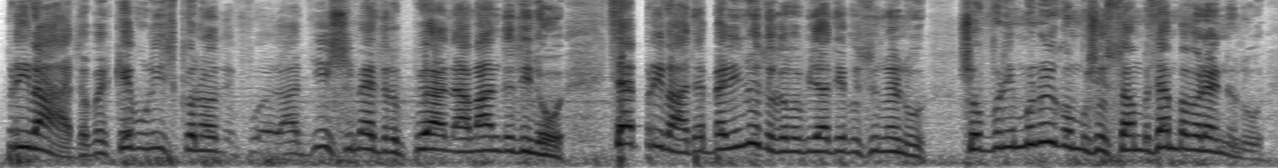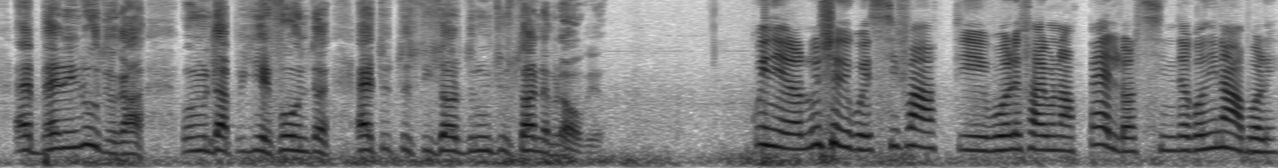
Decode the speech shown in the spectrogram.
privato, perché puliscono a 10 metri più avanti di noi, se è privato è ben inutile che vi pigliate persone noi, ci offriamo noi come ci stiamo sempre facendo noi, è ben inutile che vi andate a pigliare fondi e tutti questi soldi non ci stanno proprio. Quindi alla luce di questi fatti vuole fare un appello al sindaco di Napoli?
